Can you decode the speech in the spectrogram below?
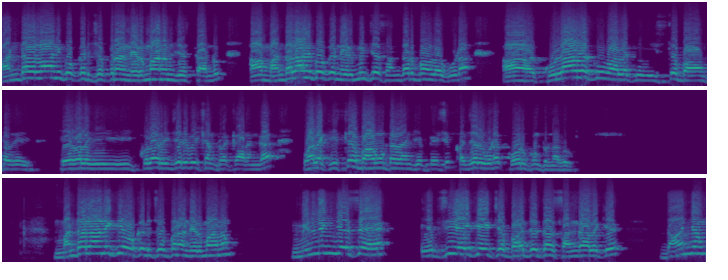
మండలానికి ఒకటి చొప్పున నిర్మాణం చేస్తాను. ఆ మండలానికి ఒకటి నిర్మించే సందర్భంలో కూడా ఆ కులాలకు వాళ్ళకి ఇస్తే బాగుంటది. కేవలం ఈ కుల రిజర్వేషన్ ప్రకారంగా వాళ్ళకి ఇస్తే బాగుంటది అని చెప్పేసి ప్రజలు కూడా కోరుకుంటున్నారు. మండలానికి ఒకటి చొప్పున నిర్మాణం మిల్లింగ్ చేసే ఎఫ్సిఐకి ఇచ్చే బాధ్యత సంఘాలకే ధాన్యం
